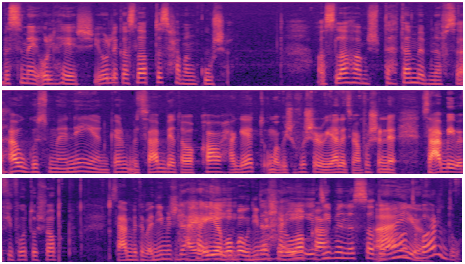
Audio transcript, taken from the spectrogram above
بس ما يقولهاش. يقول لك أصلها بتصحى منكوشة. أصلها مش بتهتم بنفسها. أو جسمانيا كان ساعات بيتوقعوا حاجات وما بيشوفوش ال reality ما يعرفوش إن ساعات بيبقى في Photoshop ساعات بتبقى دي مش حقيقية حقيقي، بابا ودي مش حقيقي، الواقع. دي من الصدمات أيوة. برضو.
